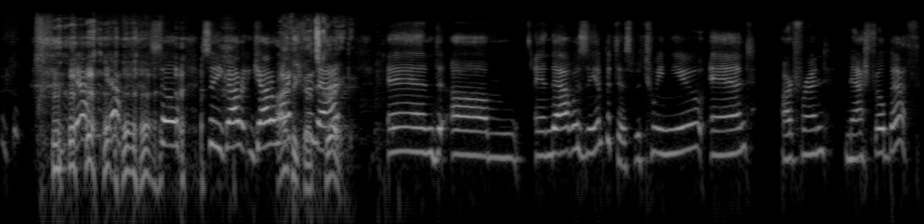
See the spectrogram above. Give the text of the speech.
yeah, yeah. So so you got you got to watch I think for that's that. great. And um and that was the impetus between you and our friend Nashville Beth.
